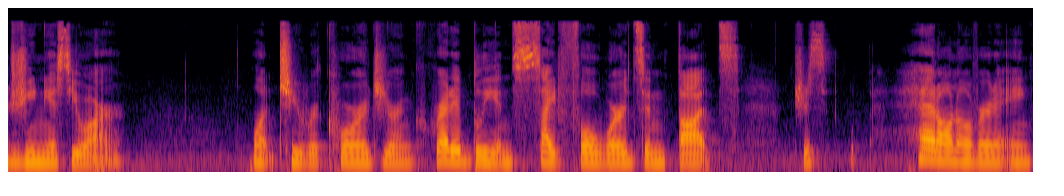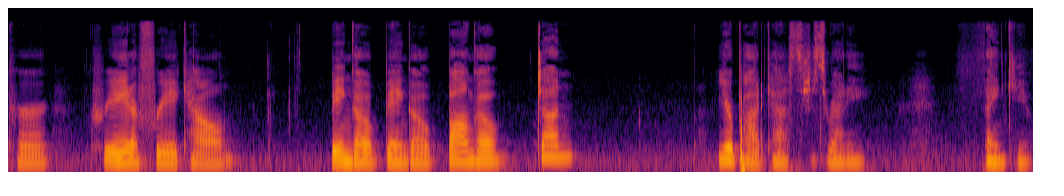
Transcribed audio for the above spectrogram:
genius you are, want to record your incredibly insightful words and thoughts, just head on over to Anchor, create a free account. Bingo, bingo, bongo, done. Your podcast is ready. Thank you.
